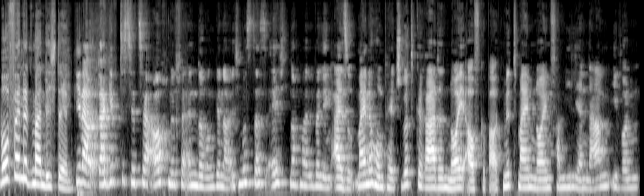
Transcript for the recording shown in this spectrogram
Wo findet man dich denn? Genau, da gibt es jetzt ja auch eine Veränderung. Genau, ich muss das echt nochmal überlegen. Also, meine Homepage wird gerade neu aufgebaut mit meinem neuen Familiennamen Yvonne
